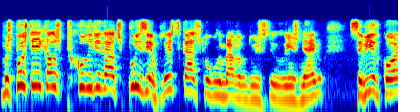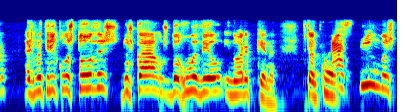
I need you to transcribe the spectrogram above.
mas depois tem aquelas peculiaridades. Por exemplo, este caso que eu lembrava-me do, do engenheiro, sabia de cor as matrículas todas dos carros da rua dele e não era pequena. Portanto, pois. há sim umas,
